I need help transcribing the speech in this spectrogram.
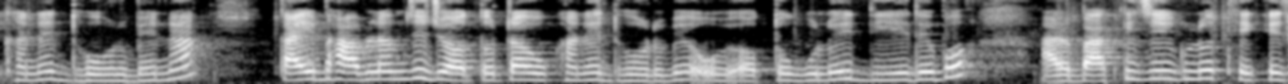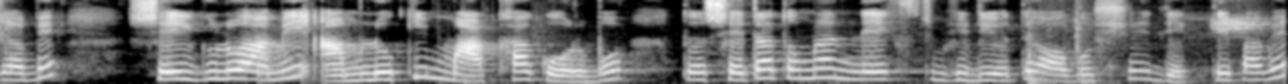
এখানে ধরবে না। তাই ভাবলাম যে যতটা ওখানে ধরবে ওই অতগুলোই দিয়ে দেব। আর বাকি যেগুলো থেকে যাবে, সেইগুলো আমি আমলকি মাখা করব। তো সেটা তোমরা নেক্সট ভিডিওতে অবশ্যই দেখতে পাবে।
